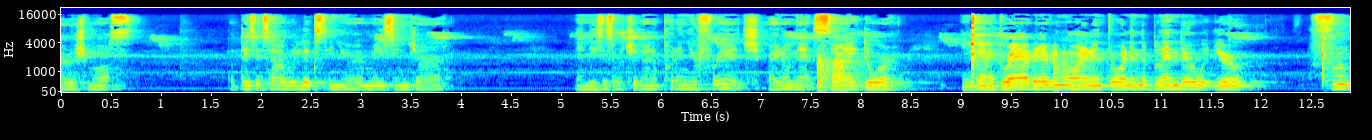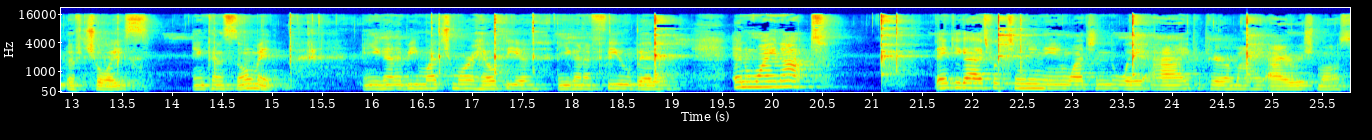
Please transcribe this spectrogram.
Irish moss. But this is how it looks in your mason jar. And this is what you're going to put in your fridge, right on that side door. And you're going to grab it every morning and throw it in the blender with your fruit of choice and consume it. and you're going to be much more healthier and you're going to feel better. And why not? Thank you guys for tuning in, watching the way I prepare my Irish moss,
